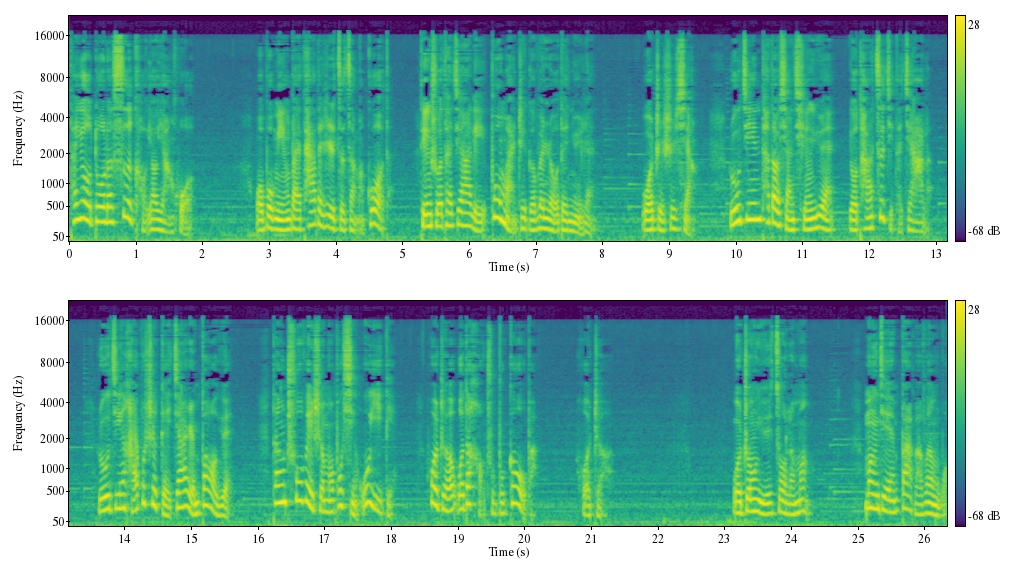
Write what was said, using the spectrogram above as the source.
她又多了四口要养活。我不明白她的日子怎么过的。听说他家里不满这个温柔的女人，我只是想，如今他倒想情愿有他自己的家了。如今还不是给家人抱怨，当初为什么不醒悟一点？或者我的好处不够吧？或者……我终于做了梦，梦见爸爸问我：“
